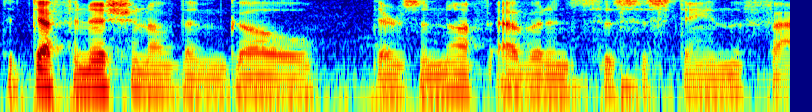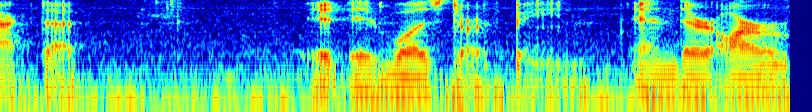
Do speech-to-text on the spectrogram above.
the definition of them go, there's enough evidence to sustain the fact that it, it was Darth Bane, and there are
